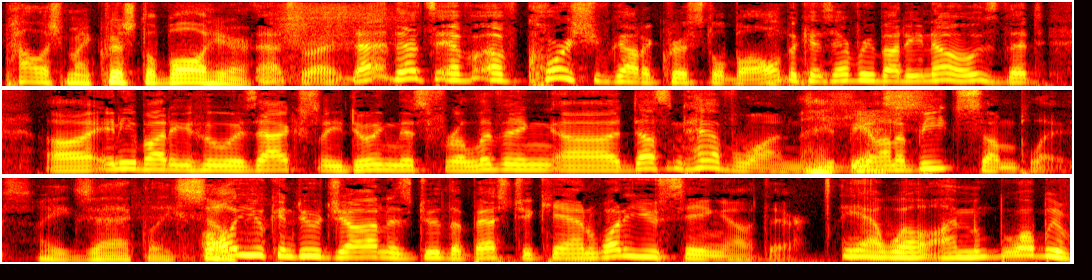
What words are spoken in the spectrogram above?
polish my crystal ball here. That's right. That, that's of, course you've got a crystal ball because everybody knows that uh, anybody who is actually doing this for a living uh, doesn't have one. You'd be Yes. on a beach someplace. Exactly. So All you can do, John, is do the best you can. What are you seeing out there? Yeah, well, I'm what we're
